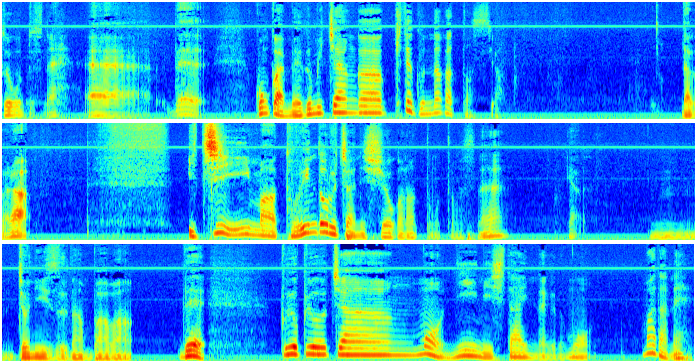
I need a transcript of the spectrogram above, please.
ということですね。えー、で、今回めぐみちゃんが来てくんなかったんですよ。だから、1位、まあトリンドルちゃんにしようかなと思ってますね。いや、うん、ジョニーズナンバーワン。で、ぷよぷよちゃんも2位にしたいんだけども、まだね、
